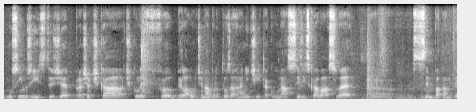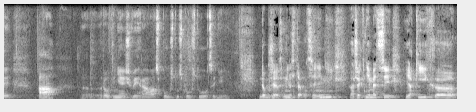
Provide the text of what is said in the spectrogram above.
musím říct, že Pražačka, ačkoliv byla určená pro to zahraničí, tak u nás si získává své eh, sympatanty a eh, rovněž vyhrává spoustu, spoustu ocenění. Dobře, zmínil jste ocenění. Řekněme si, jakých eh,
